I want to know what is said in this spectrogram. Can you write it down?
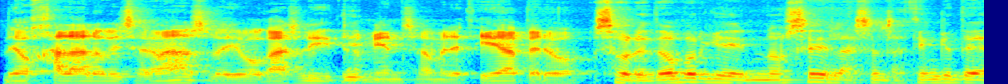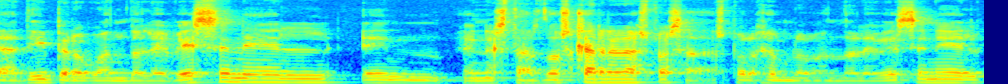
de ojalá lo hubiese ganado, se lo llevó Gasly, también se lo merecía, pero Sobre todo porque no sé la sensación que te da a ti, pero cuando le ves en, el, en, en estas dos carreras pasadas, por ejemplo, cuando le ves en el,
